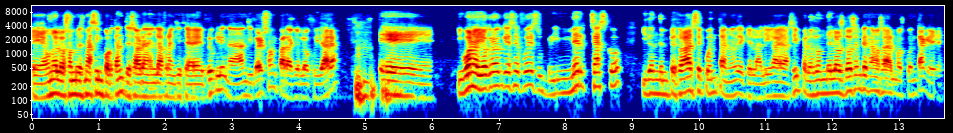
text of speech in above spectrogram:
eh, a uno de los hombres más importantes ahora en la franquicia de Brooklyn, a Andy Berson, para que lo cuidara. Eh, y bueno, yo creo que ese fue su primer chasco y donde empezó a darse cuenta ¿no? de que la liga era así, pero donde los dos empezamos a darnos cuenta que,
